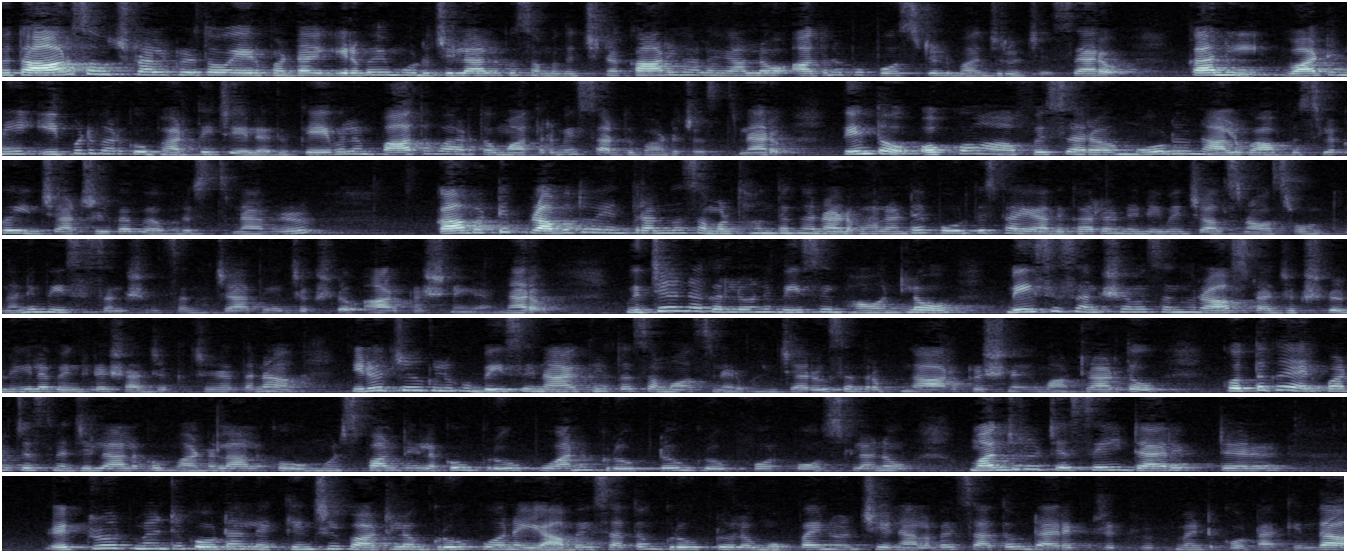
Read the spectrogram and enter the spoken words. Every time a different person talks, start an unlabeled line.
గత ఆరు సంవత్సరాల క్రితం ఏర్పడ్డ ఇరవై మూడు జిల్లాలకు సంబంధించిన కార్యాలయాల్లో అదనపు పోస్టులు మంజూరు చేశారు. కానీ వాటిని ఇప్పటి వరకు భర్తీ చేయలేదు. కేవలం పాత వారితో మాత్రమే సర్దుబాటు చేస్తున్నారు. దీంతో ఒక్కో ఆఫీసర్ మూడు నాలుగు ఆఫీసులకు ఇన్ఛార్జీలుగా వ్యవహరిస్తున్నారు. కాబట్టి ప్రభుత్వ యంత్రాంగం సమర్థవంతంగా నడవాలంటే పూర్తిస్థాయి అధికారులను నియమించాల్సిన అవసరం ఉంటుందని బీసీ సంక్షేమ సంఘం జాతీయ అధ్యక్షుడు ఆర్ కృష్ణయ్య అన్నారు. విద్యానగర్లోని బీసీ భవన్లో బీసీ సంక్షేమ సంఘం రాష్ట్ర అధ్యక్షుడు నీల వెంకటేష్ అధ్యక్షతన నిరుద్యోగులకు బీసీ నాయకులతో సమావేశం నిర్వహించారు. ఈ సందర్భంగా ఆర్ కృష్ణయ్య మాట్లాడుతూ కొత్తగా ఏర్పాటు చేసిన జిల్లాలకు మండలాలకు మున్సిపాలిటీలకు group one group two group four పోస్టులను మంజూరు చేసి డైరెక్టర్ రిక్రూట్మెంట్ కోటా లెక్కించి వాటిలో గ్రూప్ వన్ యాభై శాతం గ్రూప్ టూలో ముప్పై నుంచి నలభై శాతం డైరెక్ట్ రిక్రూట్మెంట్ కోటా కింద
